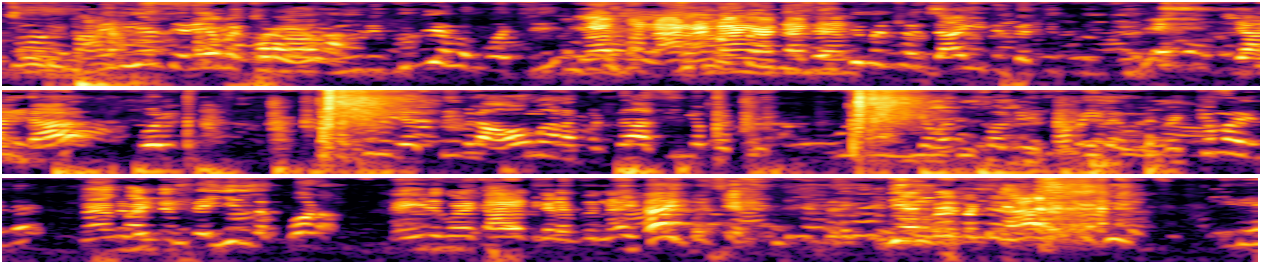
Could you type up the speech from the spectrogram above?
உன்னுடைய மனைவியே தெரியாம உன்னுடைய புத்தி அங்க போச்சு. சென்டிமீட்டர் ஜாக்கெட் தச்சு கொடுத்து ஏன்டா ஒரு அவமானப்பட்டு அசிங்கப்பட்டு இங்க வந்து சொல்றிய சபையில ஒரு வெக்கமா இல்ல? வெயில்ல போடும் வெயில் கூட காலத்து கிடப்பு இது எம்பேற்பட்ட நாடு இது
